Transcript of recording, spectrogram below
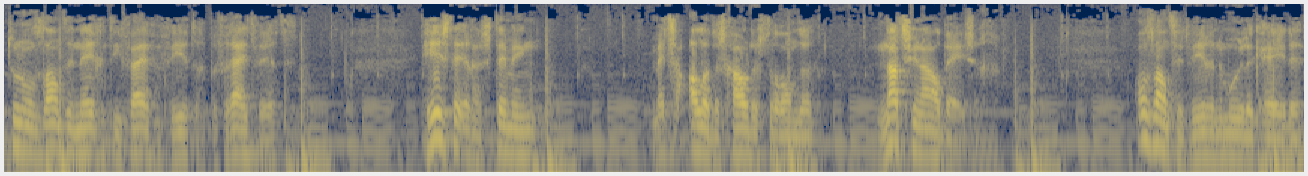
Toen ons land in 1945 bevrijd werd, heerste er een stemming met z'n allen de schouders eronder, nationaal bezig. Ons land zit weer in de moeilijkheden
